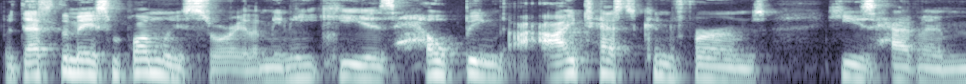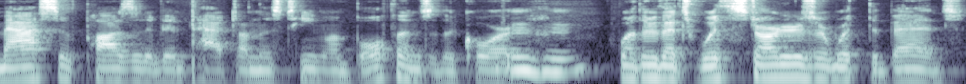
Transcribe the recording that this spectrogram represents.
But that's the Mason Plumlee story. I mean he he is helping. Eye test confirms he's having a massive positive impact on this team on both ends of the court hmm whether that's with starters or with the bench.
